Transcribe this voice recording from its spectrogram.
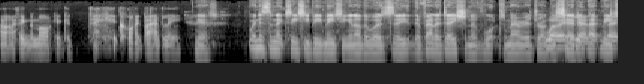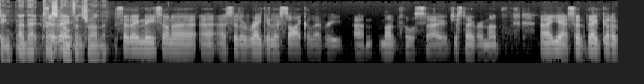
uh, I think the market could take it quite badly. Yes. When is the next ECB meeting? In other words, the, the validation of what Mario Draghi well, said yeah, at that they, meeting, at that press so they, conference, rather. So they meet on a, a, a sort of regular cycle every um, month or so, just over a month. Uh, yeah, so they've got a,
